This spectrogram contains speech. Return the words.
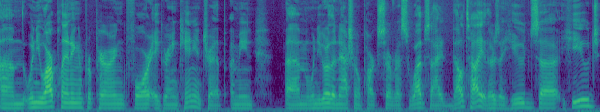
um, when you are planning and preparing for a Grand Canyon trip, I mean, um, when you go to the National Park Service website, they'll tell you there's a huge, uh, huge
